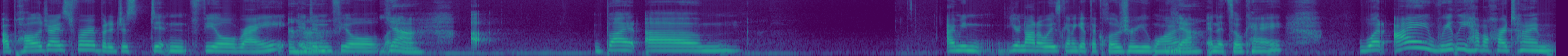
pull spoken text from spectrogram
apologized for it, but it just didn't feel right. It uh-huh. didn't feel like, yeah. Uh, but um I mean, you're not always going to get the closure you want, Yeah. and it's okay. What I really have a hard time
